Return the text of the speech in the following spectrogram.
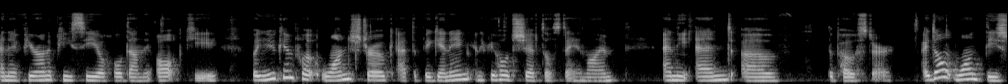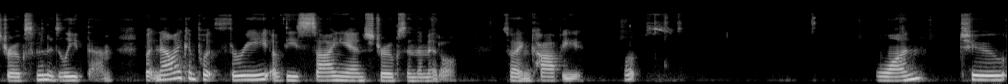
and if you're on a PC, you'll hold down the Alt key. But you can put one stroke at the beginning, and if you hold Shift, it'll stay in line, and the end of the poster. I don't want these strokes, I'm going to delete them, but now I can put three of these cyan strokes in the middle. So I can copy, whoops, one, two,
